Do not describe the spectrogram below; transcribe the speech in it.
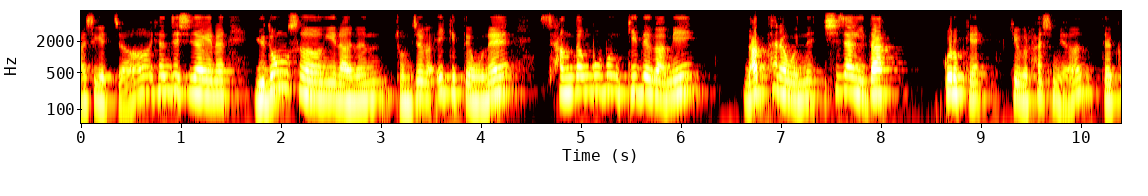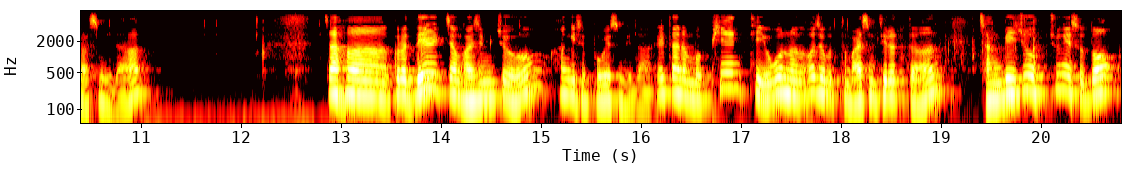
아시겠죠? 현재 시장에는 유동성이라는 존재가 있기 때문에 상당 부분 기대감이 나타나고 있는 시장이다. 그렇게 기억을 하시면 될 것 같습니다. 자, 어, 그럼 내일장 관심주 한 개씩 보겠습니다. 일단은 뭐 PNT, 요거는 어제부터 말씀드렸던 장비주 중에서도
